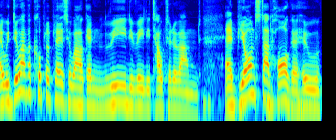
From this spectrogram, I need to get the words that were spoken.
Uh, we do have a couple of players who are getting really, really touted around. Uh, Bjornstad Horger, who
